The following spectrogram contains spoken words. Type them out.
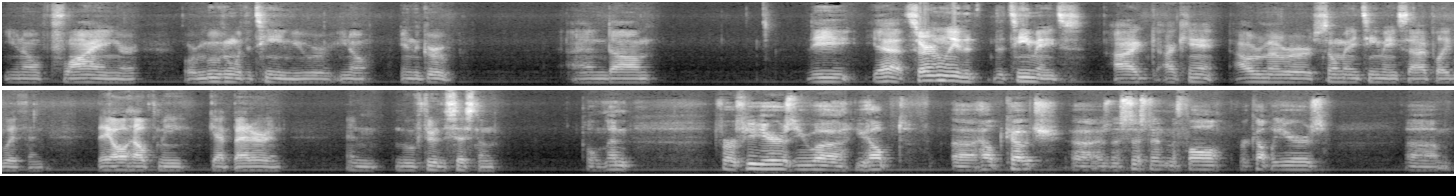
you know flying or or moving with the team. You were you know in the group, and um, the yeah certainly the the teammates. I I can't. I'll remember so many teammates that I played with, and they all helped me get better and and move through the system. Cool. And then for a few years, you uh, you helped uh, helped coach uh, as an assistant in the fall for a couple years. Um,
